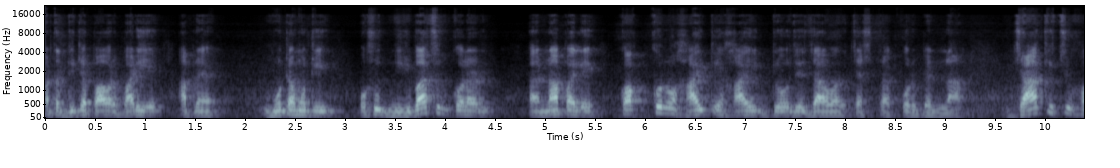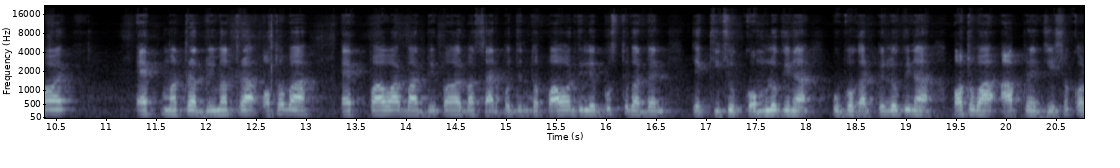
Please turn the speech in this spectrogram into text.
অর্থাৎ দুইটা পাওয়ার বাড়িয়ে আপনার মোটামুটি ওষুধ নির্বাচন করার না পাইলে কখনো হাইতে হাই ডোজে যাওয়ার চেষ্টা করবেন না। যা কিছু হয়, এক মাত্রা, দুই মাত্রা অথবা এক পাওয়ার বা দুই পাওয়ার বা চার পর্যন্ত পাওয়ার দিলে বুঝতে পারবেন যে কিছু কমলো কিনা, উপকার পেল কিনা অথবা আপনি যে সকল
